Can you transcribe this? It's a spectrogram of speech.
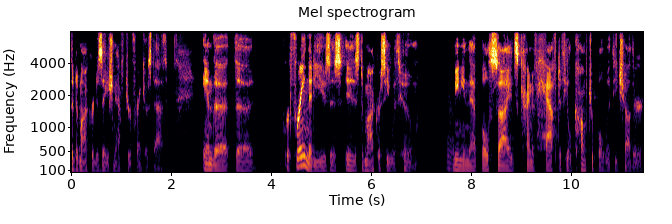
the democratization after Franco's death. And the the refrain that he uses is democracy with whom, mm. meaning that both sides kind of have to feel comfortable with each other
